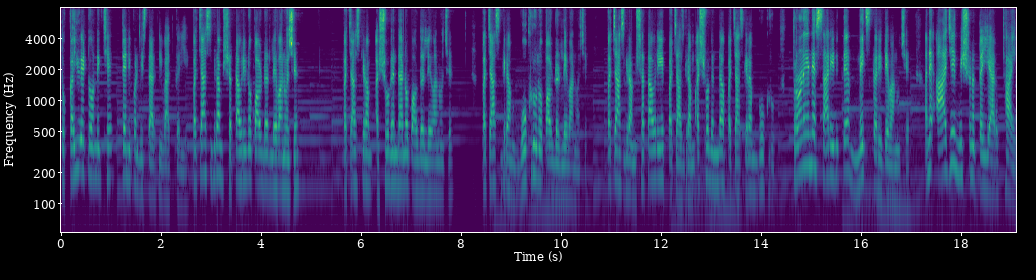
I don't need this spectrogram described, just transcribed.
તો કયું એ ટોનિક છે તેની પણ વિસ્તારથી વાત કરીએ. પચાસ ગ્રામ શતાવરીનો પાવડર લેવાનો છે. પચાસ ગ્રામ અશ્વગંધાનો પાવડર લેવાનો છે. પચાસ ગ્રામ બોખરૂનો પાવડર લેવાનો છે. પચાસ ગ્રામ શતાવરી, પચાસ ગ્રામ અશ્વગંધા, પચાસ ગ્રામ બોખરું ત્રણેયને સારી રીતે મિક્સ કરી દેવાનું છે. અને આ જે મિશ્રણ તૈયાર થાય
